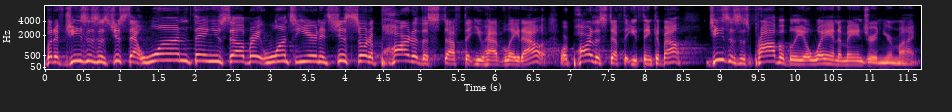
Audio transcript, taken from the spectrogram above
But if Jesus is just that one thing you celebrate once a year and it's just sort of part of the stuff that you have laid out or part of the stuff that you think about, Jesus is probably away in a manger in your mind.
